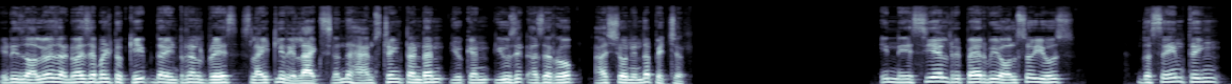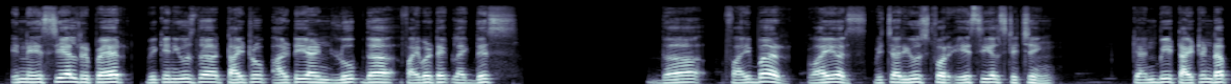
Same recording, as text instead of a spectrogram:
It is always advisable to keep the internal brace slightly relaxed. Then the hamstring tendon, you can use it as a rope as shown in the picture. In ACL repair, we also use the same thing. In ACL repair, we can use the tightrope RT and loop the fiber tape like this. The fiber wires which are used for ACL stitching can be tightened up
